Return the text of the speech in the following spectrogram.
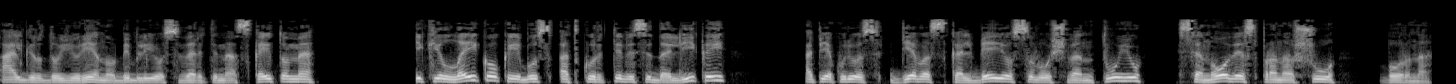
Algirdo Jurieno Biblijos vertime skaitome, iki laiko, kai bus atkurti visi dalykai, apie kuriuos Dievas kalbėjo savo šventųjų senovės pranašų burna.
